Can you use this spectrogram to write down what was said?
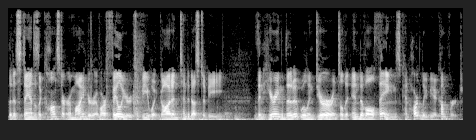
that it stands as a constant reminder of our failure to be what God intended us to be, then hearing that it will endure until the end of all things can hardly be a comfort.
